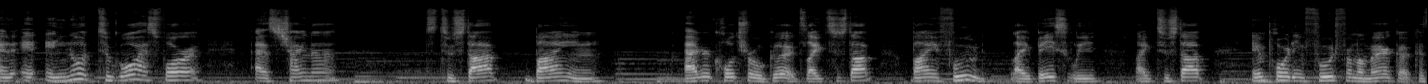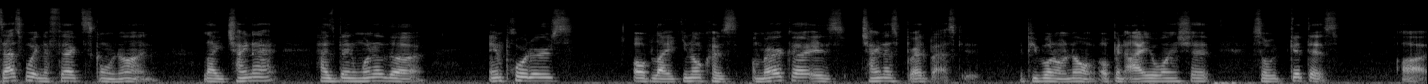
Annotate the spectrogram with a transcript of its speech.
and, and and you know to go as far as China to stop buying agricultural goods, like to stop buying food, like basically, like to stop importing food from America, because that's what in effect is going on. Like China has been one of the importers of like you know because america is china's breadbasket if people don't know up in iowa and shit so get this uh,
